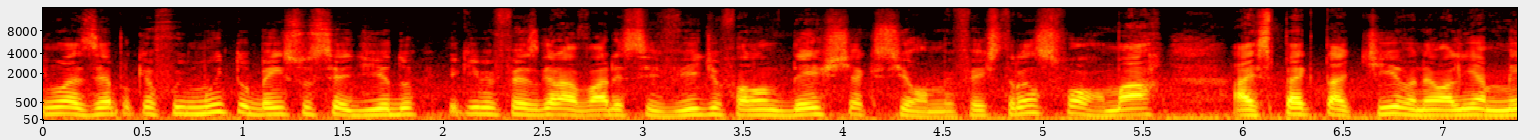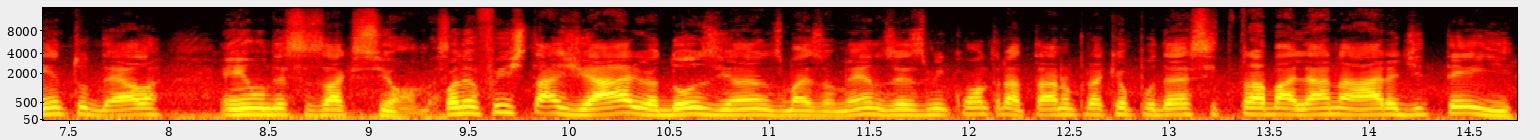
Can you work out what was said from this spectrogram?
e um exemplo que eu fui muito bem sucedido e que me fez gravar esse vídeo falando deste axioma, me fez transformar a expectativa, né, o alinhamento dela em um desses axiomas. Quando eu fui estagiário há 12 anos mais ou menos, eles me contrataram para que eu pudesse trabalhar na área de TI,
